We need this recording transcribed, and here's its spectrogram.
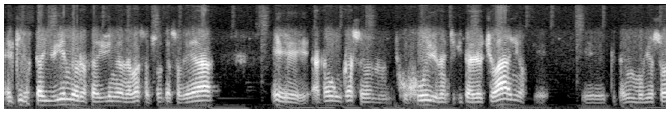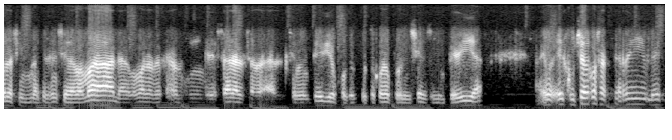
el que lo está viviendo, lo está viviendo en la más absoluta soledad. Eh, acá hubo un caso en Jujuy de una chiquita de 8 años que, también murió sola sin la presencia de la mamá, la mamá no dejaron ingresar al, cementerio porque el protocolo provincial se lo impedía. He, escuchado cosas terribles,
